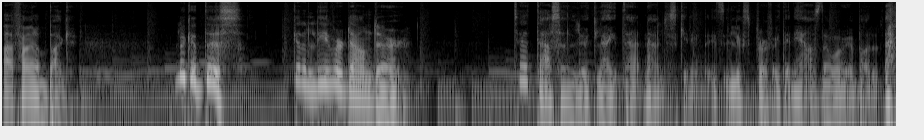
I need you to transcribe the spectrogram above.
I found a bug. Look at this. Got a lever down there. That doesn't look like that. No, I'm just kidding. It, looks perfect anyhow, don't worry about it.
